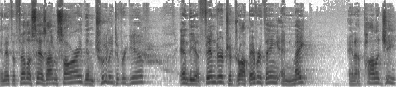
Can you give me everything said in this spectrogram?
and if the fellow says, I'm sorry, then truly to forgive, and the offender to drop everything and make an apology,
